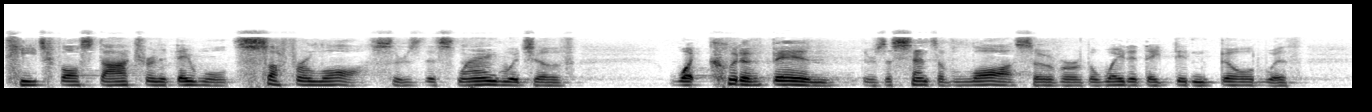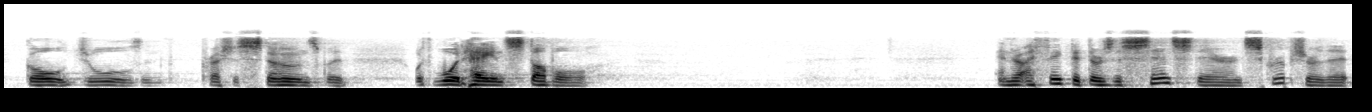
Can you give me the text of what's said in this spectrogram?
teach false doctrine, that they will suffer loss. There's this language of what could have been. There's a sense of loss over the way that they didn't build with gold, jewels, and precious stones, but with wood, hay, and stubble. And I think that there's a sense there in Scripture that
